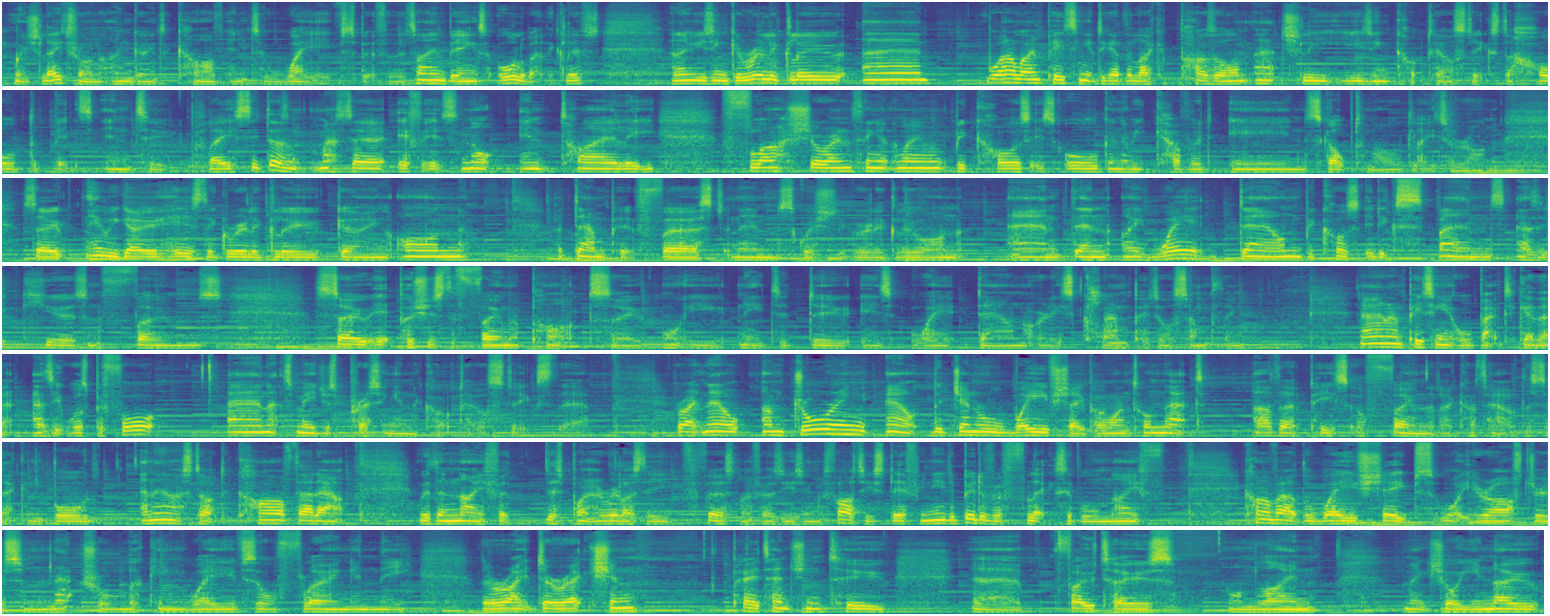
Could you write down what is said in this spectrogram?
which later on I'm going to carve into waves. But for the time being it's all about the cliffs. And I'm using Gorilla Glue and while I'm piecing it together like a puzzle, I'm actually using cocktail sticks to hold the bits into place. It doesn't matter if it's not entirely flush or anything at the moment because it's all going to be covered in Sculptamold later on. So here we go, here's the Gorilla Glue going on. I damp it first and then squish the Gorilla Glue on and then I weigh it down because it expands as it cures and foams so it pushes the foam apart so what you need to do is weigh it down or at least clamp it or something and I'm piecing it all back together as it was before and that's me just pressing in the cocktail sticks there. Right now I'm drawing out the general wave shape I want on that other piece of foam that I cut out of the second board and then I start to carve that out with a knife. At this point I realised the first knife I was using was far too stiff. You need a bit of a flexible knife carve out the wave shapes. What you're after is some natural looking waves all flowing in the, the right direction. Pay attention to uh, photos online. Make sure you know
